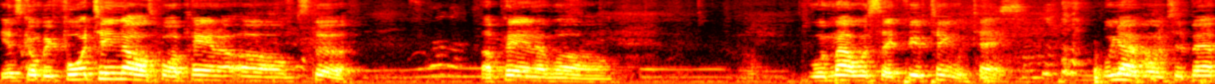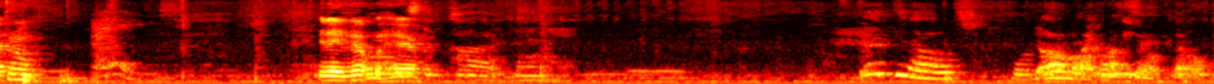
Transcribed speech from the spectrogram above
It's gonna be fourteen dollars for a pan of um stuff. A pan of um. We might well say fifteen with tax. We gotta go into the bathroom. It ain't nothing but hair. Where's the card, man? Fifty dollars for a dog like I myself. don't know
